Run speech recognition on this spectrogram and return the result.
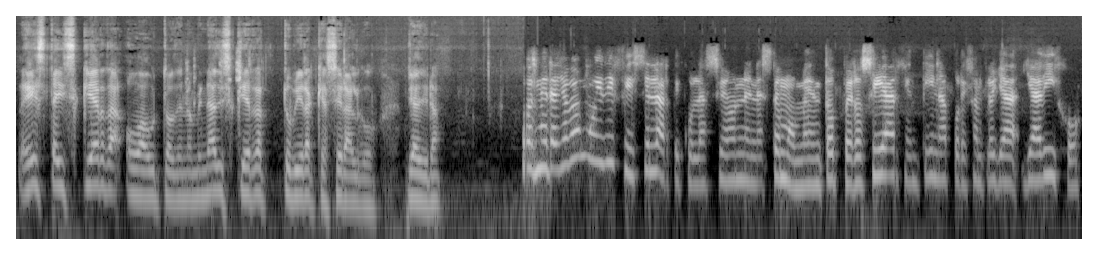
esta izquierda o autodenominada izquierda tuviera que hacer algo. Ya dirá. Pues mira, yo veo muy difícil la articulación en este momento, pero sí Argentina, por ejemplo, ya, ya dijo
